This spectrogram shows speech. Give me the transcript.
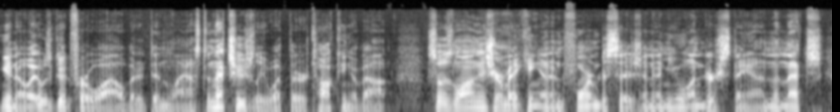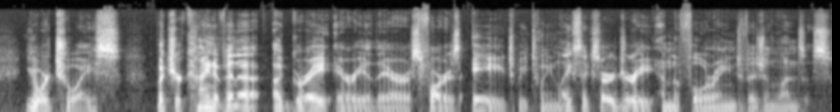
you know, it was good for a while, but it didn't last. And that's usually what they're talking about. So as long as you're making an informed decision and you understand, then that's your choice. But you're kind of in a, a gray area there as far as age between LASIK surgery and the full range vision lenses.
